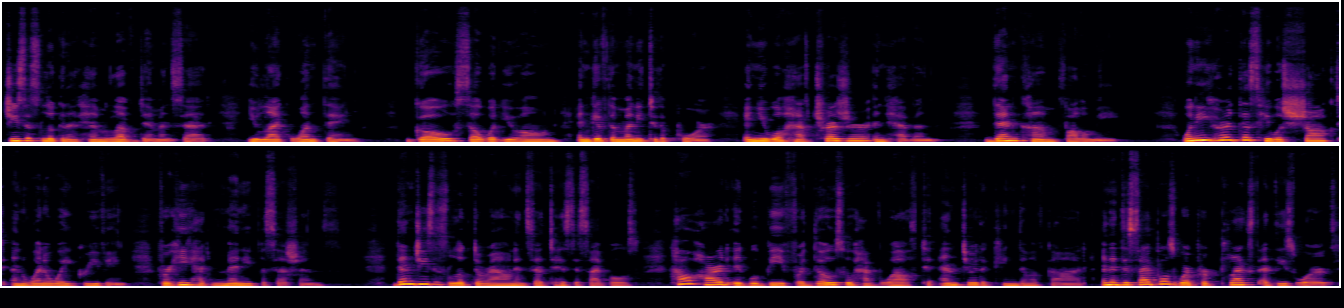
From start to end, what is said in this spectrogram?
Jesus, looking at him, loved him and said, You lack one thing. Go, sell what you own, and give the money to the poor, and you will have treasure in heaven. Then come, follow me. When he heard this, he was shocked and went away grieving, for he had many possessions. Then Jesus looked around and said to his disciples, How hard it will be for those who have wealth to enter the kingdom of God. And the disciples were perplexed at these words.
